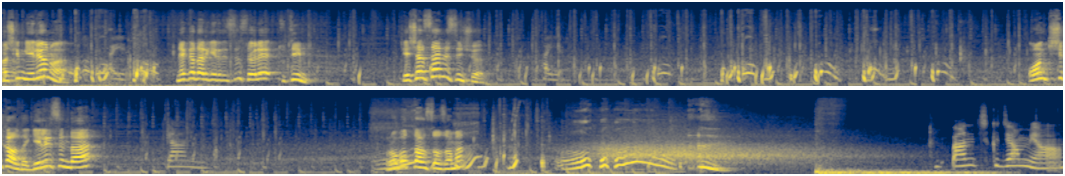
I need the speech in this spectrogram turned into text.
Aşkım geliyor mu? Hayır. Ne kadar geridesin söyle tutayım. Geçen sen misin şu? 10 kişi kaldı. Gelirsin daha. Gelmeyeceğim. Robot dansı o zaman. Ben çıkacağım ya.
